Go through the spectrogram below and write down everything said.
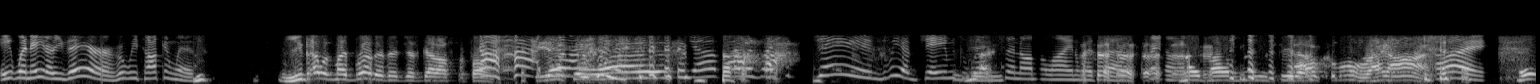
Eight one eight. Are you there? Who are we talking with? Hmm? You, that was my brother that just got off the phone. yes, it was. yep, I was like, James. We have James Wilson on the line with us. Right on. Hi, Bob. Hey, Rashida. Oh, cool. Right on. Hi. Hey,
